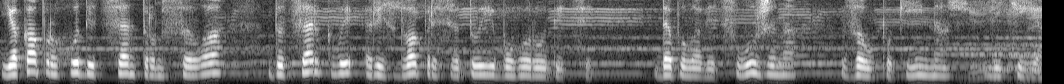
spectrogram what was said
яка проходить центром села до церкви Різдва Пресвятої Богородиці, де була відслужена заупокійна літія.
